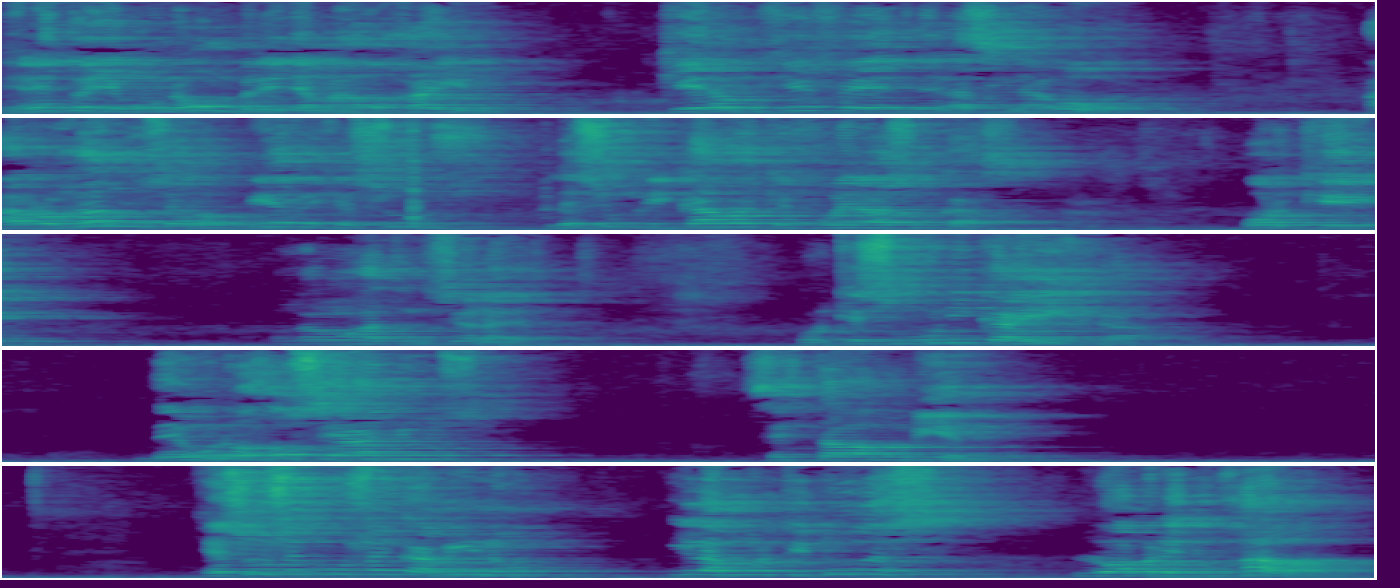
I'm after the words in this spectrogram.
En esto llegó un hombre llamado Jairo, que era un jefe de la sinagoga. Arrojándose a los pies de Jesús, le suplicaba que fuera a su casa, porque, pongamos atención a esto, porque su única hija, de unos 12 años, se estaba muriendo. Jesús se puso en camino y las multitudes lo apretujaban.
